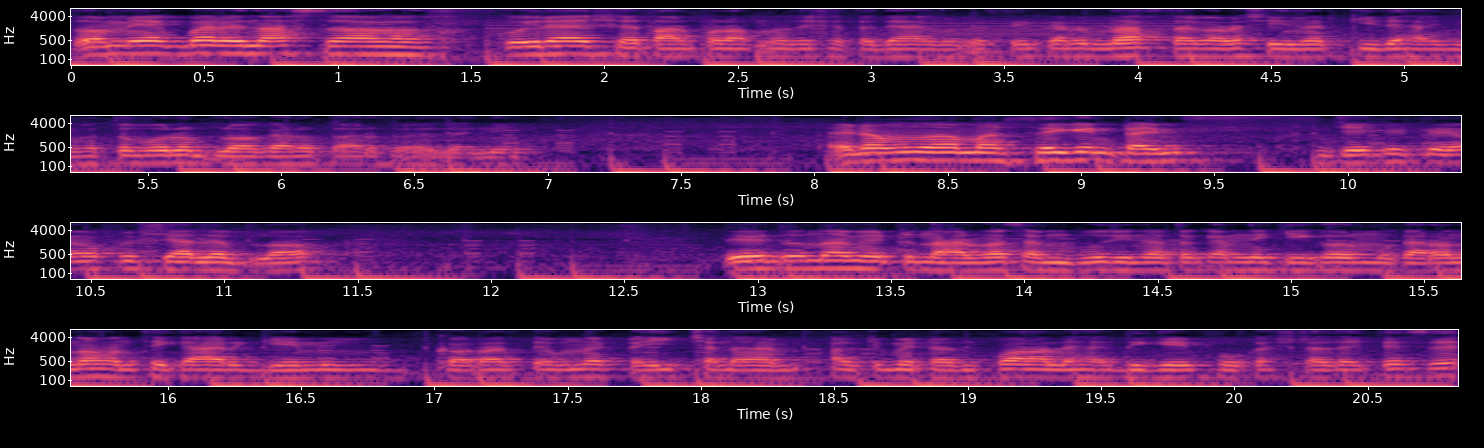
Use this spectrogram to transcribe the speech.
তো আমি একবারে নাস্তা কইরা এসে তারপর আপনাদের সাথে দেখা করতেছি কারণ নাস্তা করা সিন আর কি দেখাই অত বড় ব্লগ ব্লগারও তো আর হয়ে যায়নি। এটা মনে হয় আমার সেকেন্ড টাইম জেকে কে অফিসিয়ালে ব্লগ এর জন্য আমি একটু নার্ভাস আমি বুঝি না তো কেমনি কি করব। কারণ তখন থেকে আর গেমিং করার তেমন একটা ইচ্ছা না আলটিমেট আমি পড়ালেখার দিকে ফোকাসটা যাইতেছে।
